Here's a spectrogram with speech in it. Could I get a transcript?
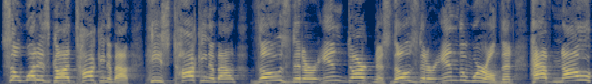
So, what is God talking about? He's talking about those that are in darkness, those that are in the world that have no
